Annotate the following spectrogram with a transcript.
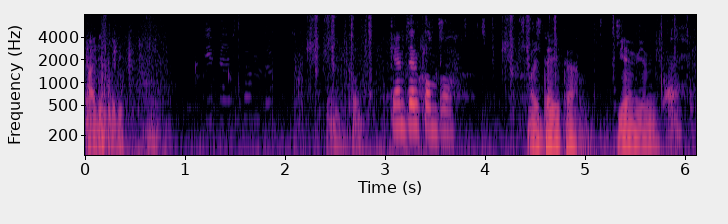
Ah, listo, listo. ¿Qué ante el compa? Ahí está, ahí está. Bien, bien. bien.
